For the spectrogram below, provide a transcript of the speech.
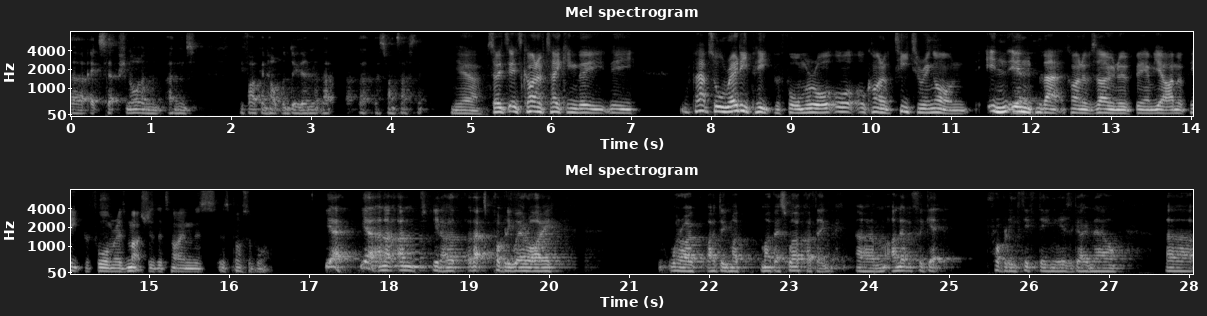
uh, exceptional, and and if I can help them do that, that that's fantastic. Yeah, so it's it's kind of taking the the perhaps already peak performer or, or, or kind of teetering on in yeah. into that kind of zone of being yeah i'm a peak performer as much of the time as as possible yeah yeah and I, and you know that's probably where i where i, I do my my best work i think um, i'll never forget probably 15 years ago now uh,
